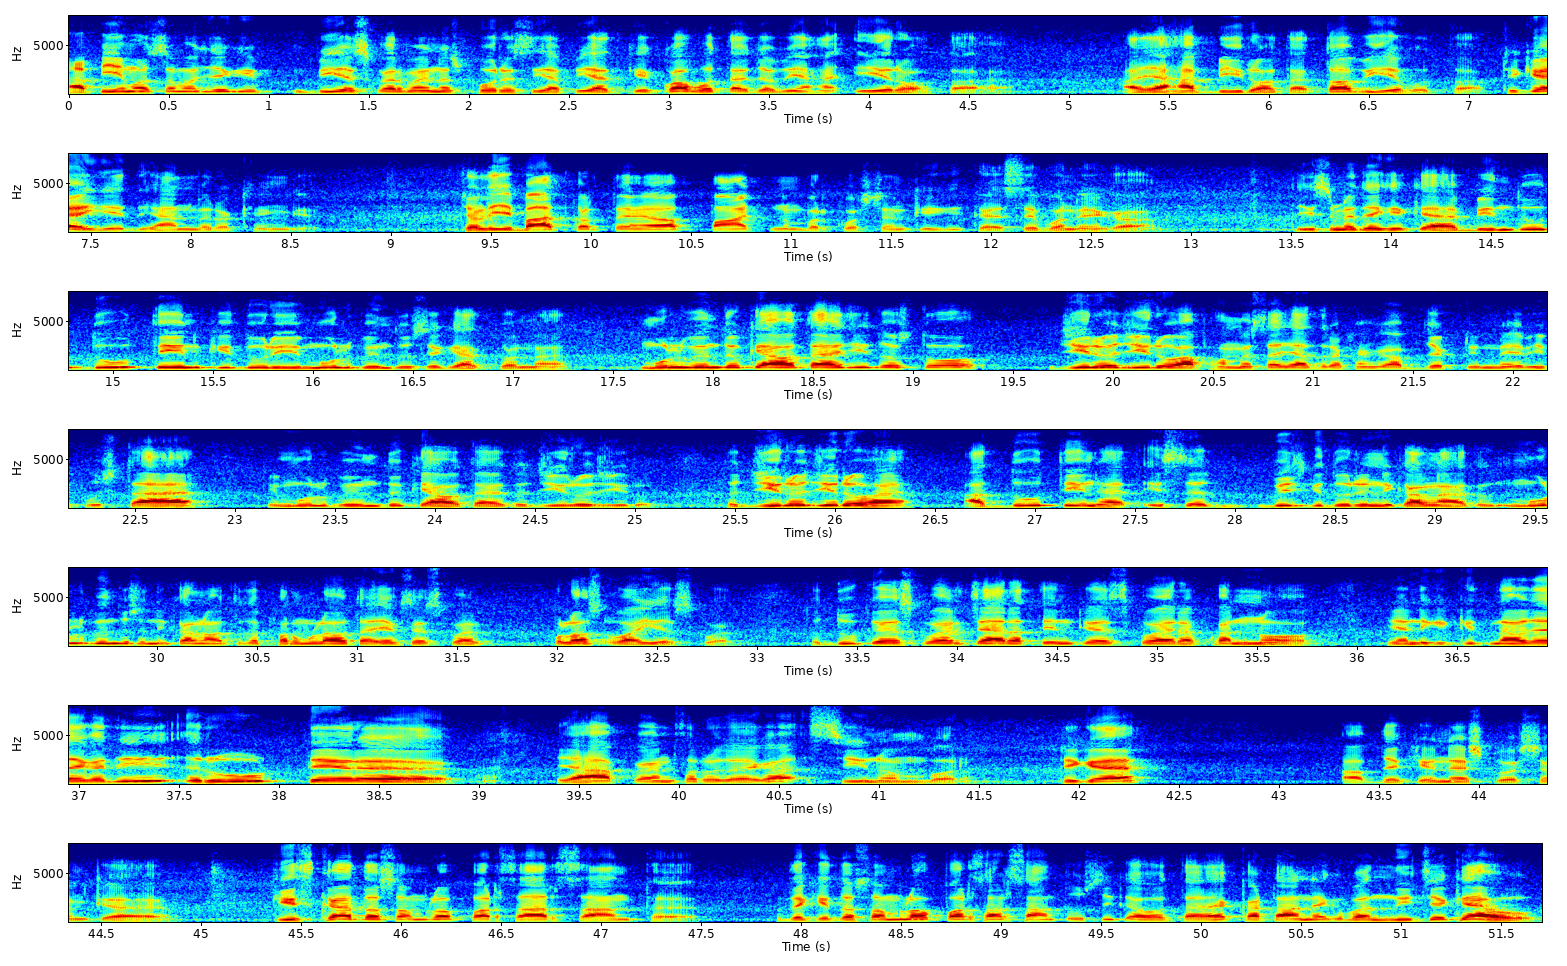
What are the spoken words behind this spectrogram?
आप ये मत समझिए कि b square minus four a c आप याद किए, कब होता है? जब यहाँ ए रहता है और यहाँ बी रहता है, तब ये होता है, ठीक है? ये ध्यान में रखेंगे। चलिए बात करते हैं अब पाँच नंबर क्वेश्चन की कि कैसे बनेगा। तो इसमें देखिए क्या है, बिंदु दो, तीन की दूरी मूल बिंदु से ज्ञात करना है। मूल बिंदु क्या होता है जी दोस्तों? ज़ीरो ज़ीरो, आप हमेशा याद रखेंगे ऑब्जेक्टिव में भी पूछता है कि मूल बिंदु क्या होता है तो ज़ीरो ज़ीरो। तो ज़ीरो ज़ीरो है, और दो तीन है तो इससे बीच की दूरी निकालना है तो मूल बिंदु से निकालना होता है तो फार्मूला होता है x square plus y square तो दो के स्क्वायर चार, और तीन के स्क्वायर आपका नौ। यानी कि कितना हो जाएगा जी? रूट तेरह। यहाँ आपका आंसर हो जाएगा सी नंबर ठीक है? अब देखिए नेक्स्ट क्वेश्चन क्या है? किसका दशमलव प्रसार शांत है? तो देखिए, दशमलव प्रसार शांत उसी का होता है। कटाने के बाद नीचे क्या हो?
